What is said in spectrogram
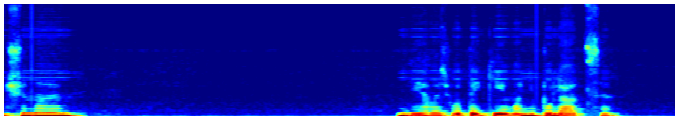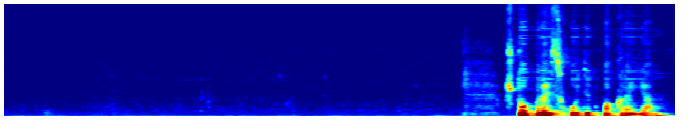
Начинаем делать вот такие манипуляции. Что происходит по краям?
